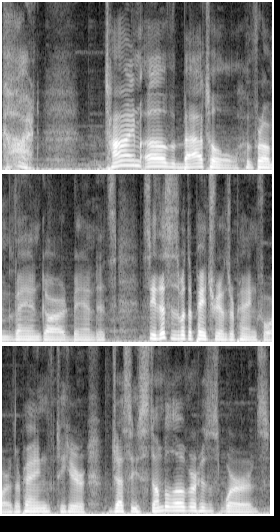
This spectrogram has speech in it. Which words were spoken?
God. Time of Battle from Vanguard Bandits. See, this is what the Patreons are paying for. They're paying to hear Jesse stumble over his words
